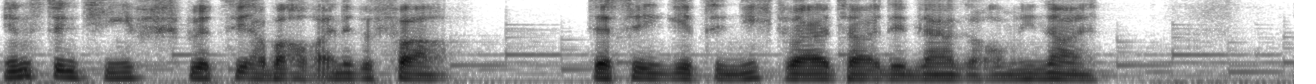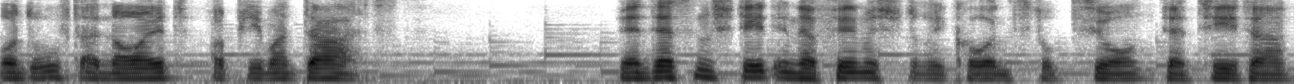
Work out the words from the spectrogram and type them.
Instinktiv spürt sie aber auch eine Gefahr. Deswegen geht sie nicht weiter in den Lagerraum hinein und ruft erneut, ob jemand da ist. Währenddessen steht in der filmischen Rekonstruktion der Täter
